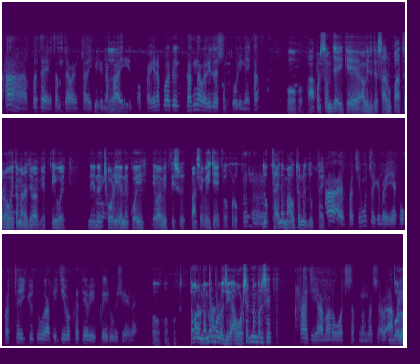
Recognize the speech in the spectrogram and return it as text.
હા હા બધાએ સમજાવવાની ટ્રાય કરી એના ભાઈ પપ્પા એના પર ઘરના રિલેશન તોડી નાખ્યા. ઓહો હા પણ સમજાય કે આવી રીતે સારું પાત્ર હોય તમારા જેવા વ્યક્તિ હોય ને એને છોડી અને કોઈ એવા વ્યક્તિ પાસે વહી જાય તો થોડુંક દુઃખ થાય ને માવતરને દુઃખ થાય. હા પછી શું છે કે ભાઈ એક વખત થઈ ગયું તું આ બીજી વખત એવી કર્યું છે એને. ઓહો. તમારો નંબર બોલો જી. આ વોટ્સએપ નંબર છે? હા જી આ મારો વોટ્સએપ નંબર છે. હવે આપણે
